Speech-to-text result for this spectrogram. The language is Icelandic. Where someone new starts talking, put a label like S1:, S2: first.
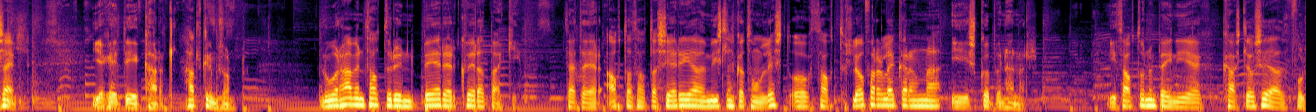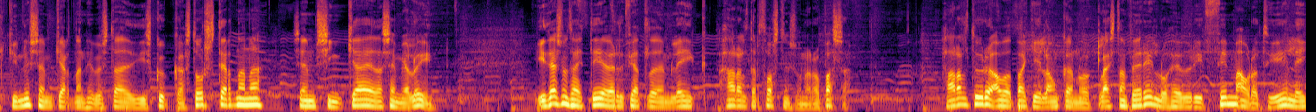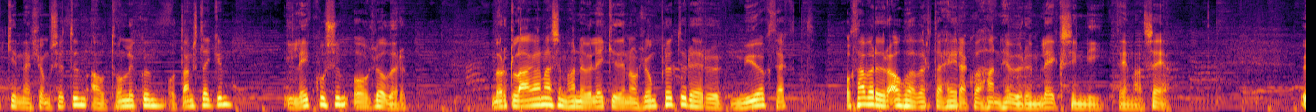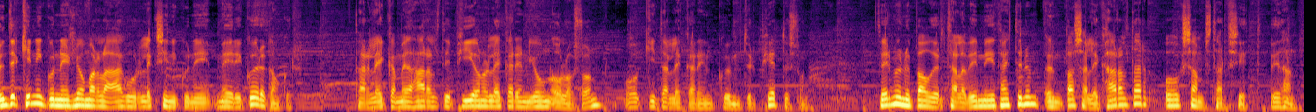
S1: Komiði sæl. Ég heiti Karl Hallgrímsson. Nú er hafinn þátturinn Ber er hver að baki. Þetta er áttaþáttaseria um íslenska tónlist og þátt hljófararleikarana í sköpun hennar. Í þáttunum beini ég kastljósið að fólkinu sem gerðnan hefur staðið í skugga stórstjarnana sem syngja eða semja lögin. Í þessum þætti verður fjallað um leik Haraldar Þorstinssonar á bassa. Haraldur á að baki langan og glæstanferil og hefur í fimm áratvíi leikið með hljómsettum á tónleikum og dansleikum, í leikúsum og hljóðverum. Mörg lagana sem hann hefur leikið inn á hljómplötur eru mjög þekkt og það verður áhugavert að heyra hvað hann hefur um leiksinn í þeim að segja. Undir kynningunni hljómar lag úr leiksýningunni Meiri Guðregangur. Það er leika með Haraldi píjónuleikarin Jón Ólásson og gítarleikarin Guðmundur Pétursson. Þeir munu báður tala við mig í þættinum um bassaleik Haraldar og samstarf sitt við hann.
